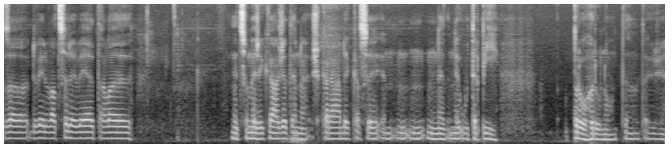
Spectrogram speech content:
za 2,29, ale něco mi říká, že ten škarádek asi ne, neutrpí prohru, no, to, takže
